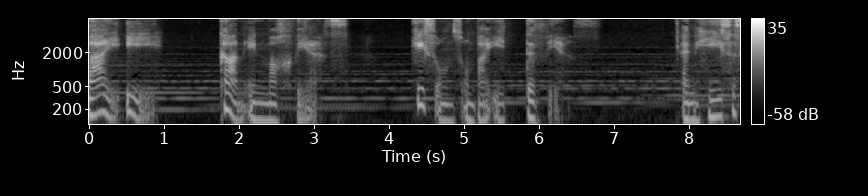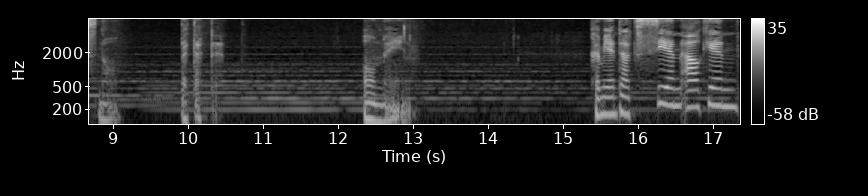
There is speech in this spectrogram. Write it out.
by u kan en mag wees. Kies ons om by u te wees. In Jesus naam bid ek dit. Amen. Gemeente ek seën elkeen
